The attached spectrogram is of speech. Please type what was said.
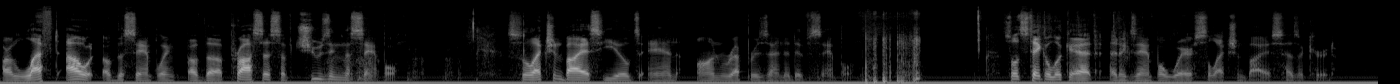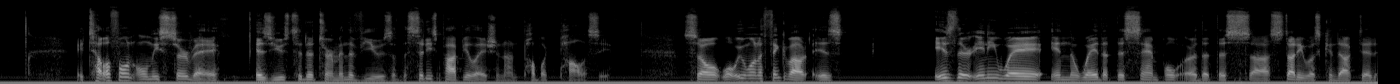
are left out of the sampling of the process of choosing the sample. Selection bias yields an unrepresentative sample. So let's take a look at an example where selection bias has occurred. A telephone only survey is used to determine the views of the city's population on public policy. So what we want to think about is is there any way in the way that this sample or that this uh, study was conducted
